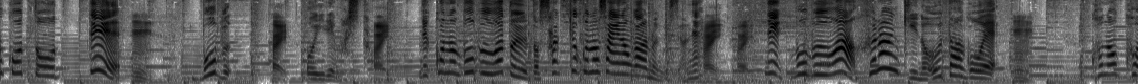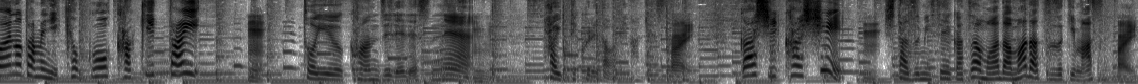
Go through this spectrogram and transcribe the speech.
うことでうん。ボブはい。を入れました。はい。でこのボブはというと作曲の才能があるんですよね。はいはい。でボブはフランキーの歌声。うん。この声のために曲を書きたいうん。という感じでですね。うん入ってくれたわけなんです。はい。がしかしうん。下積み生活はまだまだ続きます。はい。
